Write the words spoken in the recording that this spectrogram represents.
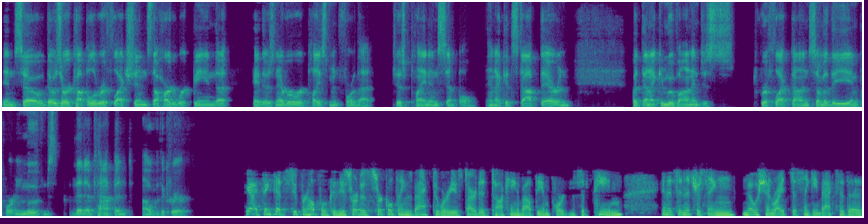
And so those are a couple of reflections, the hard work being the, hey, there's never a replacement for that, just plain and simple. And I could stop there and, but then I can move on and just reflect on some of the important moves that have happened over the career. Yeah, I think that's super helpful because you sort of circle things back to where you started talking about the importance of team. And it's an interesting notion, right? Just thinking back to the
